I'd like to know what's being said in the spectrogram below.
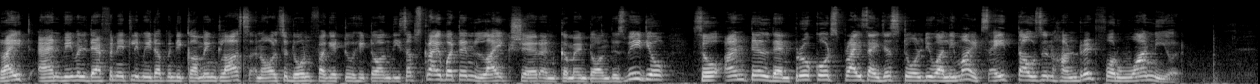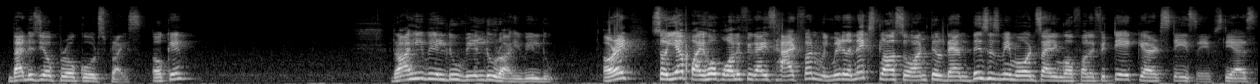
Right and we will definitely meet up in the coming class. And also don't forget to hit on the subscribe button like share and comment on this video. So until then pro course price i just told you alima it's 8100 for one year. That is your pro course price okay? Rahi will do we'll do rahi we'll do Alright, so yep, I hope all of you guys had fun. We'll meet in the next class. So until then, this is me, Mohan, signing off. All of you take care, stay safe, stay as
